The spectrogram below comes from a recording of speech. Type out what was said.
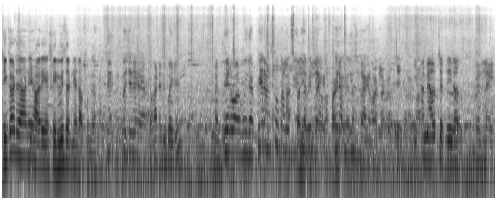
तिखट द्या आणि हारी हिरवी चटणी टाकून द्या फिर पाहिजे फिर फिर आज नवीन. आम्ही आहोत चटणी घालू लाईन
